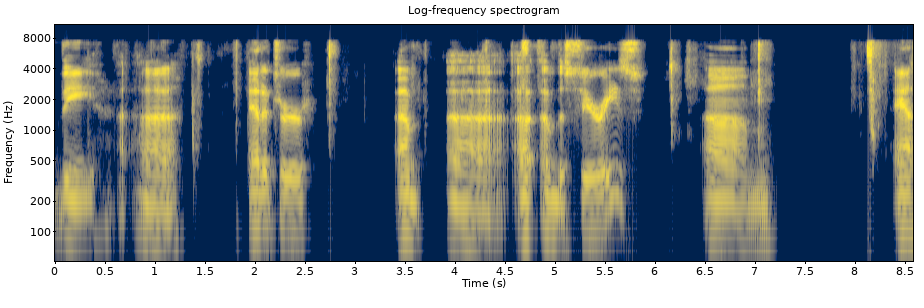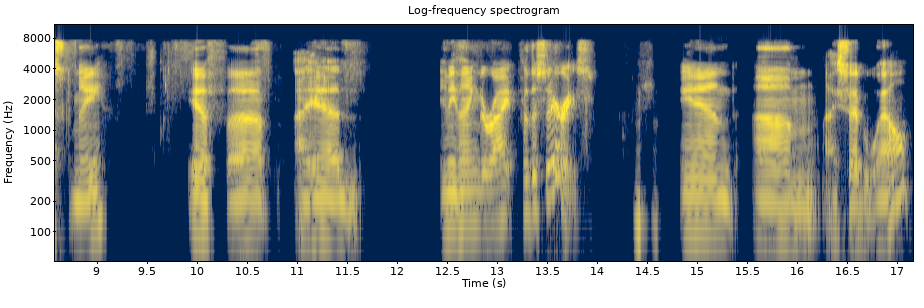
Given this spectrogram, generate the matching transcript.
the uh, editor of uh, of the series um, asked me if uh, I had anything to write for the series. and um, I said, Well,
